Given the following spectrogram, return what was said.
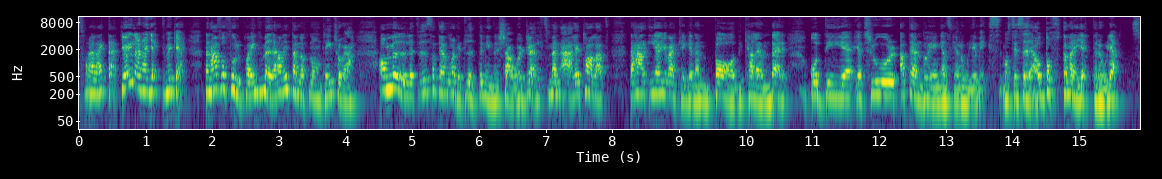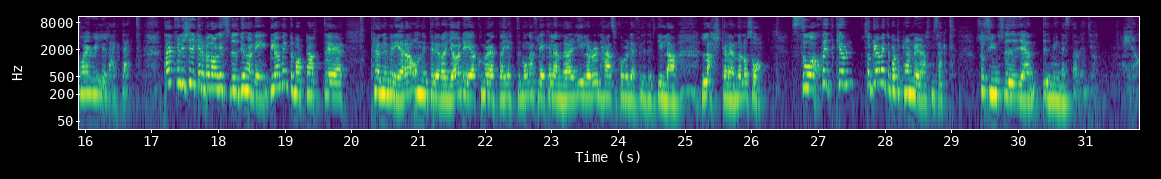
So I like that. Jag gillar den här jättemycket. Den här får full poäng för mig. Jag hade inte ändrat någonting tror jag. Ja möjligtvis att jag hade tagit lite mindre shower gels. Men ärligt talat, det här är ju verkligen en badkalender. Och det, jag tror att det ändå är en ganska rolig mix. Måste jag säga. Och dofterna är jätteroliga. So I really like that. Tack för att ni kikade på dagens video hörni. Glöm inte bort att eh, prenumerera om ni inte redan gör det. Jag kommer att öppna jättemånga fler kalendrar. Gillar du den här så kommer du definitivt gilla Lars kalendern och så. Så skitkul! Så glöm inte bort att prenumerera som sagt. Så syns vi igen i min nästa video. Hejdå!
